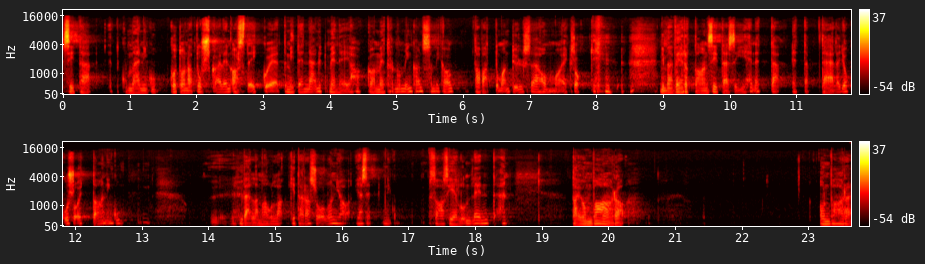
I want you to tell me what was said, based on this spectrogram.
sitä, että kun mä niin kotona tuskailen asteikkoja, että miten nämä nyt menee ja hakkaan metronomin kanssa, mikä on tavattoman tylsää hommaa, eikö sokki? niin mä vertaan sitä siihen, että, että täällä joku soittaa niin kuin hyvällä maulla kitarasoolon ja, ja se niin kuin, saa sielun lentään. Tai on vaara, on vaara,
